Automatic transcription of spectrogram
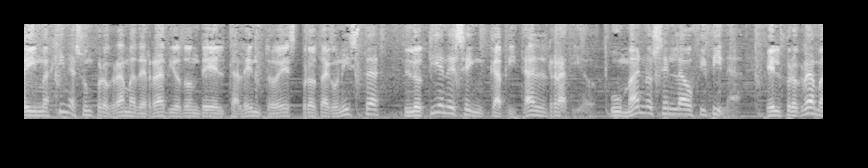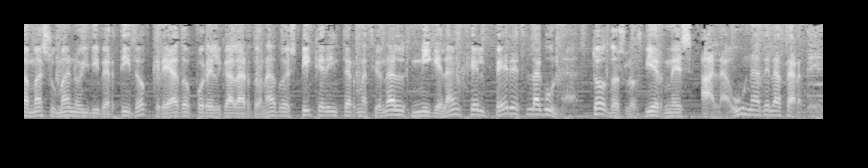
¿Te imaginas un programa de radio donde el talento es protagonista? Lo tienes en Capital Radio. Humanos en la Oficina, el programa más humano y divertido creado por el galardonado speaker internacional Miguel Ángel Pérez Laguna, todos los viernes a la una de la tarde.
